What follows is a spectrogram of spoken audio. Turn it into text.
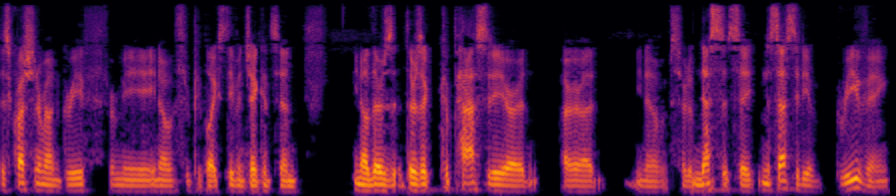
this question around grief for me, you know, through people like Stephen Jenkinson, you know, there's, there's a capacity or or a, you know, sort of necessity, necessity of grieving.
